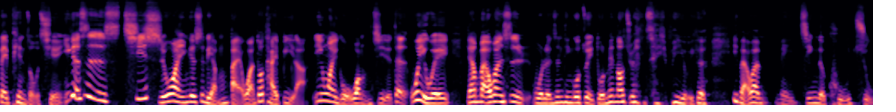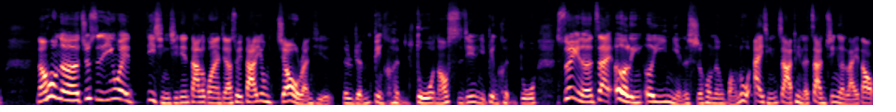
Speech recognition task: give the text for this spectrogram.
被骗走钱，一个是七十万，一个是两百万，都台币啦。另外一个我忘记了，但我以为两百万是我人生听过最多，没想到居然这里面有一个 一百万美金的苦主。然后呢，就是因为疫情期间大家都关在家，所以大家用交友软体的人变很多，然后时间也变很多，所以呢，在二零二一年的时候呢，网络爱情诈骗的占金额来到。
